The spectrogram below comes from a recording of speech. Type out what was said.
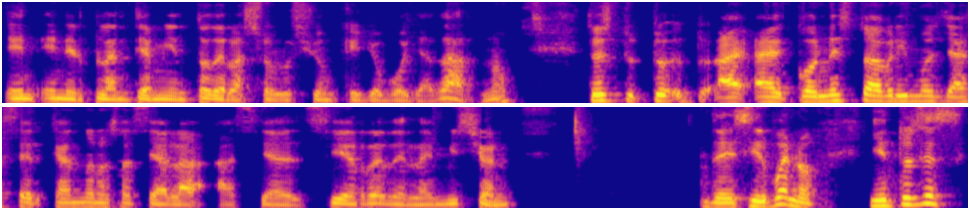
en, el planteamiento de la solución que yo voy a dar, ¿no? Entonces, con esto abrimos ya acercándonos hacia, la, hacia el cierre de la emisión de decir, bueno, y entonces,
